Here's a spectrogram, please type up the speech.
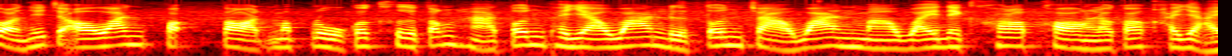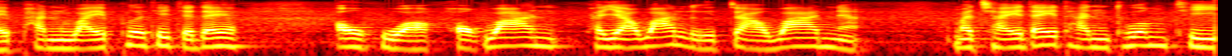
ก่อนที่จะเอาว่านตอดมาปลูกก็คือต้องหาต้นพญาว่านหรือต้นจ่าว่านมาไว้ในครอบครอง แล้วก็ขยายพันธุ์ไว้เพื่อที่จะได้เอาหัวของว่านพญาว่านหรือจ่าว่านเนี่ยมาใช้ได้ทันท่วงที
